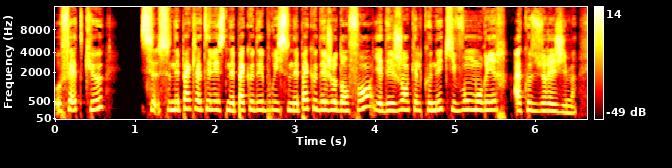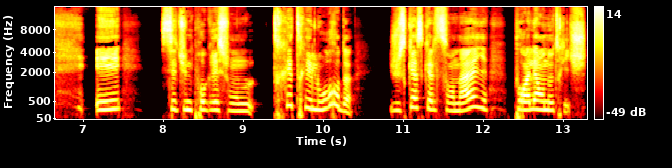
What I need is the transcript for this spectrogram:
au fait que ce, n'est pas que la télé, ce n'est pas que des bruits, ce n'est pas que des jeux d'enfants. Il y a des gens qu'elle connaît qui vont mourir à cause du régime. Et c'est une progression très très lourde jusqu'à ce qu'elle s'en aille pour aller en Autriche.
